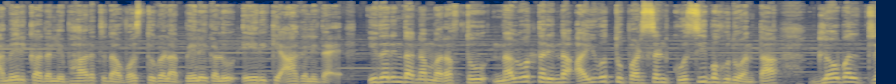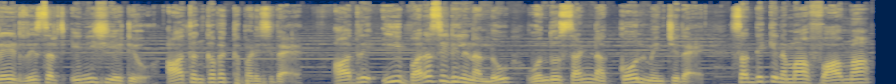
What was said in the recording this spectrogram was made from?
ಅಮೆರಿಕದಲ್ಲಿ ಭಾರತದ ವಸ್ತುಗಳ ಬೆಲೆಗಳು ಏರಿಕೆ ಆಗಲಿದೆ. ಇದರಿಂದ ನಮ್ಮ ರಫ್ತು ನಲವತ್ತರಿಂದ ಐವತ್ತು ಪರ್ಸೆಂಟ್ ಕುಸಿಬಹುದು ಅಂತ ಗ್ಲೋಬಲ್ ಟ್ರೇಡ್ ರಿಸರ್ಚ್ ಇನಿಷಿಯೇಟಿವ್ ಆತಂಕ ವ್ಯಕ್ತಪಡಿಸಿದೆ. ಆದರೆ ಈ ಬರಸಿಡಿಲಿನಲ್ಲೂ ಒಂದು ಸಣ್ಣ ಕೋಲ್ ಮಿಂಚಿದೆ. ಸದ್ಯಕ್ಕೆ ನಮ್ಮ ಫಾರ್ಮಾ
